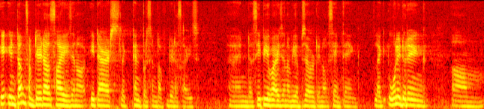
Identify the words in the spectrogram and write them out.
in terms of data size, you know, it adds like 10% of data size. And uh, CPU-wise, you know, we observed, you know, same thing. Like only during um,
